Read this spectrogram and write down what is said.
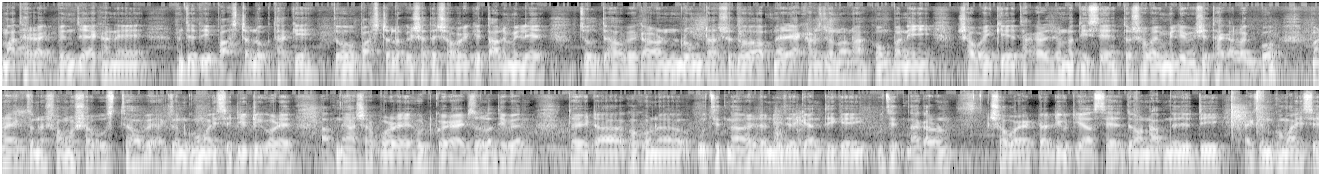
মাথায় রাখবেন যে এখানে যদি পাঁচটা লোক থাকে, তো পাঁচটা লোকের সাথে সবাইকে তাল মিলে চলতে হবে। কারণ রুমটা শুধু আপনার একার জন্য না, কোম্পানি সবাইকে থাকার জন্য দিছে। তো সবাই মিলেমিশে থাকা লাগবো। মানে একজনের সমস্যা বুঝতে হবে। একজন ঘুমাইছে ডিউটি করে, আপনি আসার পরে হুট করে রাইট জ্বলা দিবেন। তো এটা কখনো উচিত না। এটা নিজের জ্ঞান থেকেই উচিত না। কারণ সবার একটা ডিউটি আছে। যেমন আপনি যদি একজন ঘুমাইছে,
